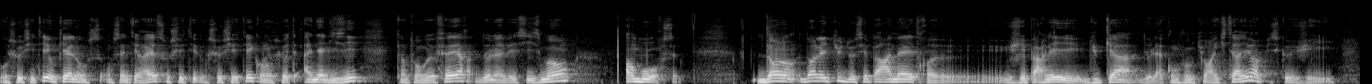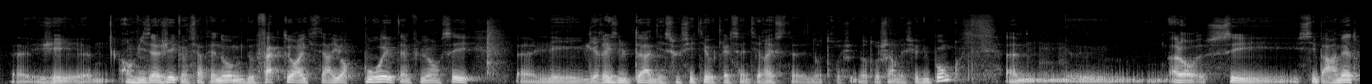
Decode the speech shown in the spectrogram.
aux sociétés auxquelles on, s'intéresse, aux sociétés, aux que souhaite analyser quand on veut faire de l'investissement en bourse. Dans, l'étude de ces paramètres, euh, j'ai parlé du cas de la conjoncture extérieure, puisque j'ai euh, euh, envisagé qu'un certain nombre de facteurs extérieurs pourraient influencer les, résultats des sociétés auxquelles s'intéresse notre, notre cher monsieur Dupont. alors, ces, ces, paramètres,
